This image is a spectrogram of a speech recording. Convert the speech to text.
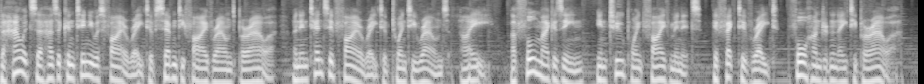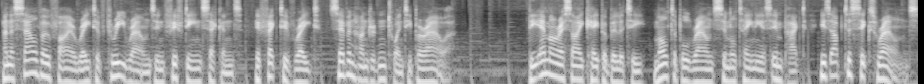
The howitzer has a continuous fire rate of 75 rounds per hour, an intensive fire rate of 20 rounds, i.e., a full magazine, in 2.5 minutes, effective rate, 480 per hour, and a salvo fire rate of 3 rounds in 15 seconds, effective rate 720 per hour. The MRSI capability, multiple round simultaneous impact, is up to 6 rounds.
